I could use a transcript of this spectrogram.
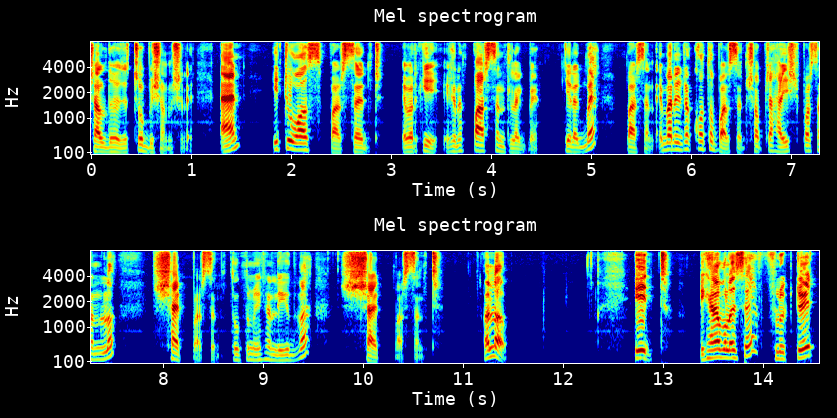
সাল দুই হাজার চব্বিশ অনুসারে। অ্যান্ড ইট ওয়াজ পার্সেন্ট এবার কি? এখানে পার্সেন্ট লাগবে। কি লাগবে? পার্সেন্ট এবার এটা কত পার্সেন্ট সবচেয়ে হাইস্ট পার্সেন্ট হলো ষাট পার্সেন্ট তো তুমি এখানে লিখে দেবা ষাট পার্সেন্ট হলো? ইট এখানে বলেছে ফ্লুকটুয়েট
